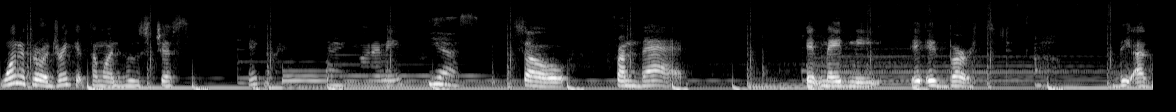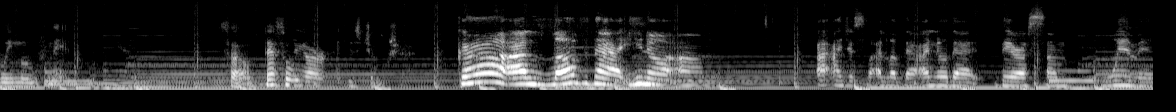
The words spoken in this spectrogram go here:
want to throw a drink at someone who's just ignorant. Right. You know what I mean? Yes. So from that, it made me, it, it birthed Oh, the ugly movement. So that's what we are at this juncture. Girl, I love that. You know, um, I, I just I love that. I know that there are some women,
